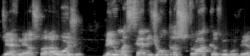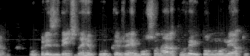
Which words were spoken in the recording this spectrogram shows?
de Ernesto Araújo, veio uma série de outras trocas no governo. O presidente da República, Jair Bolsonaro, aproveitou o momento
